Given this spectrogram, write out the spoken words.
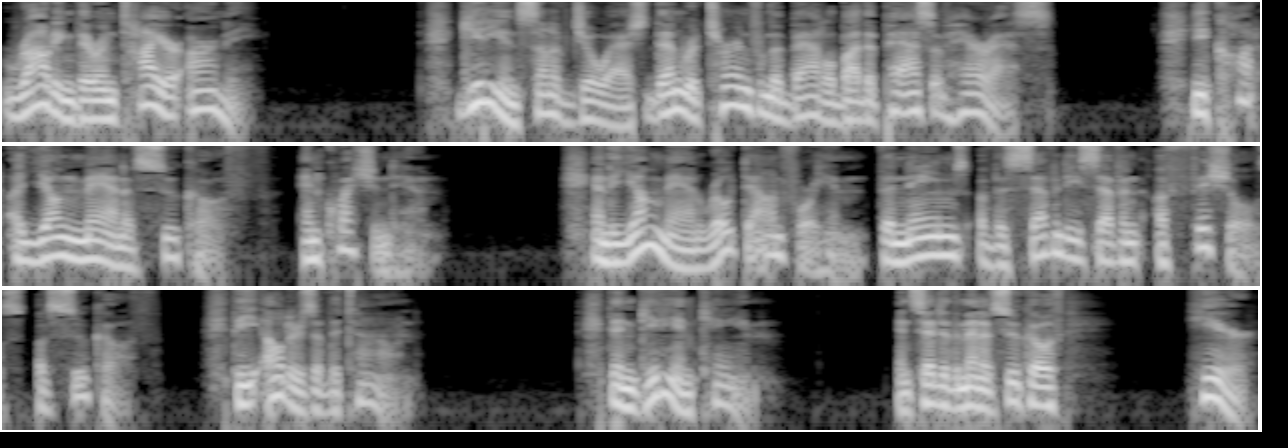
routing their entire army gideon son of joash then returned from the battle by the pass of heres. He caught a young man of sukkoth and questioned him. And the young man wrote down for him the names of the 77 officials of sukkoth the elders of the town. Then gideon came and said to the men of sukkoth here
